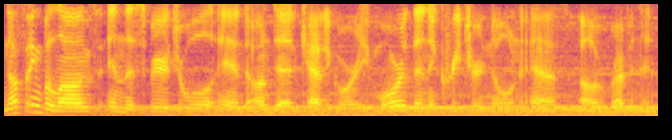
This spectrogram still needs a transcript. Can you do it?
Nothing belongs in the spiritual and undead category more than a creature known as a revenant.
